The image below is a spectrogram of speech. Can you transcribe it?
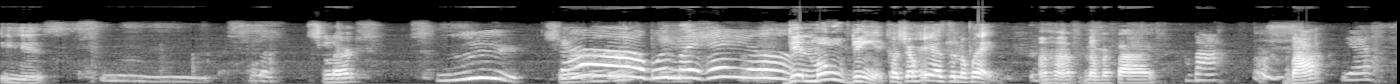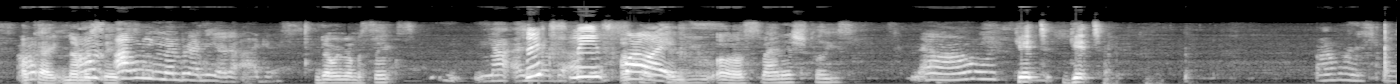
is in. Slur. slur. Slur. Slur. Stop with my hair. Then move then, cause your hair's in the way. Uh huh. Number five. Ba. Ba. Yeah. I don't- Okay. I Number don't, six. I don't remember any other address. You don't remember six? Not Six means address. Okay. five. Can you uh Spanish, please? No, Get get. I want to spend.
